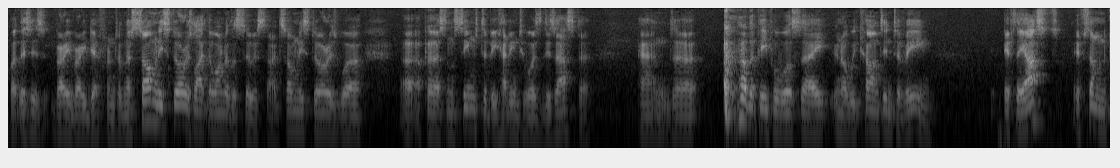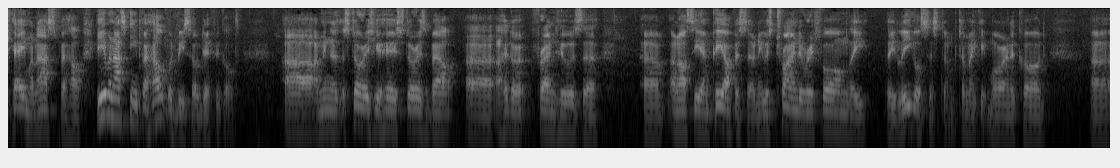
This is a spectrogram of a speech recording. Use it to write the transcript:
But this is very, very different. And there's so many stories like the one of the suicide, so many stories where uh, a person seems to be heading towards disaster, and uh, other people will say, you know, we can't intervene. If they asked, if someone came and asked for help, even asking for help would be so difficult. Uh, I mean, the stories you hear, stories about. Uh, I had a friend who was a, um, an RCMP officer, and he was trying to reform the, the legal system to make it more in accord. Uh,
